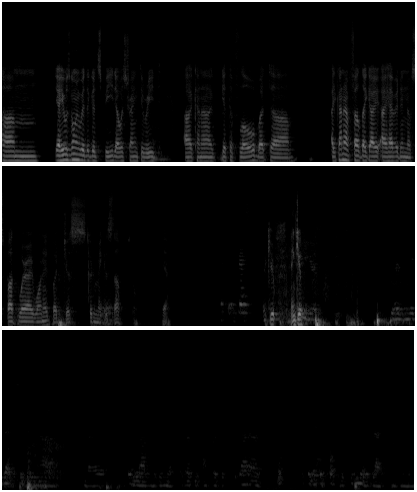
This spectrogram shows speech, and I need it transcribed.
Um, yeah, he was going with a good speed. I was trying to read, uh, kind of get the flow, but um, I kind of felt like I, I have it in a spot where I wanted, but just couldn't make a stop. So, yeah. Thank you. Thank you. Jared, you made that decision, in the early on in the game, that Darcy Kuemper, was was that a, just a wake-up call for the team, or was that something that you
